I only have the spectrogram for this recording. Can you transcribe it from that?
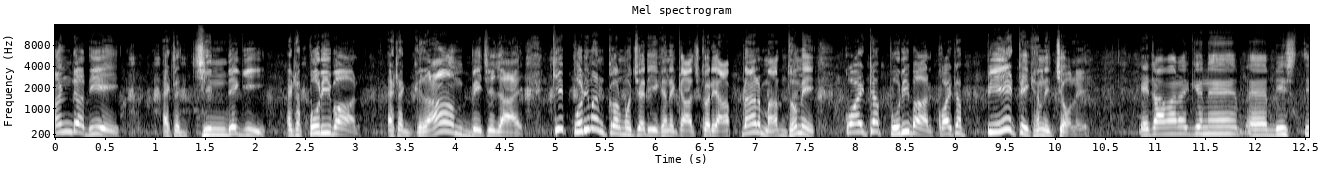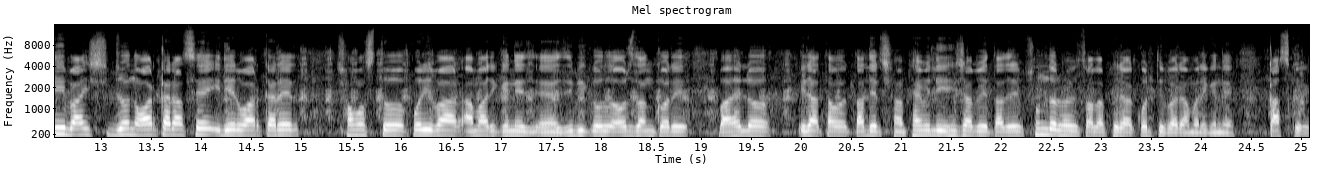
আন্ডা দিয়ে একটা জিন্দেগি একটা পরিবার একটা গ্রাম বেঁচে যায়। কি পরিমাণ কর্মচারী এখানে কাজ করে? আপনার মাধ্যমে কয়টা পরিবার কয়টা পেট এখানে চলে? এটা আমার এখানে বিশ থেকে বাইশ জন ওয়ার্কার আছে, ঈদের ওয়ার্কারের সমস্ত পরিবার আমার এখানে জীবিকা অর্জন করে বা হলো এরা তাদের ফ্যামিলি হিসাবে তাদের সুন্দরভাবে চলাফেরা করতে পারে আমার এখানে কাজ করে।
